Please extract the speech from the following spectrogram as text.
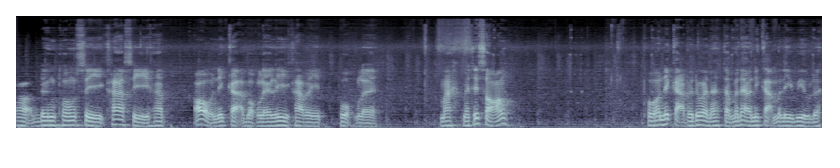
ก็ดึงธงสี่ค่าสี่ครับอ้าวนิกะบอกเลลี่ค่าไปบวกเลย มาแมตช์ที่สองผมเอานิกะไปด้วยนะ แต่ไม่ได้เอานิกะมารีวิวเลย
